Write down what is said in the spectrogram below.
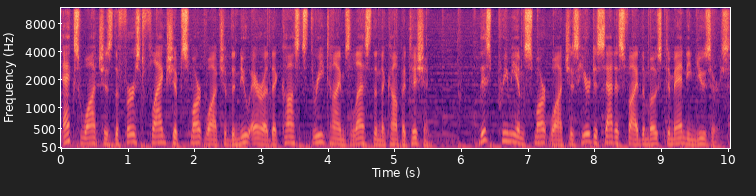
X Watch is the first flagship smartwatch of the new era that costs three times less than the competition. This premium smartwatch is here to satisfy the most demanding users.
